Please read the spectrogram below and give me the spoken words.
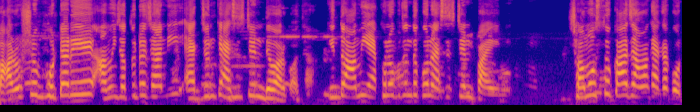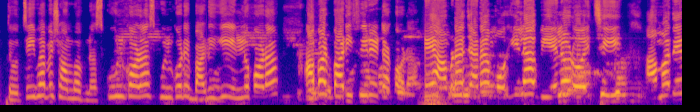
বারোশো ভোটারে আমি যতটা জানি, একজনকে অ্যাসিস্ট্যান্ট দেওয়ার কথা। কিন্তু আমি এখনও পর্যন্ত কোনো অ্যাসিস্ট্যান্ট পাইনি। সমস্ত কাজ আমাকে একা করতে হচ্ছে। এইভাবে সম্ভব না। স্কুল করা, স্কুল করে বাড়ি গিয়ে এগুলো করা, আবার বাড়ি ফিরে এটা করা। আমরা যারা মহিলা বিএলও রয়েছি, আমাদের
